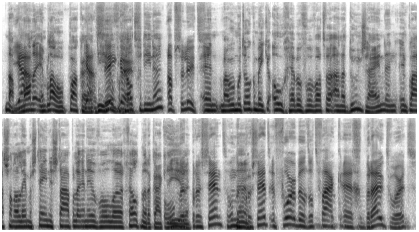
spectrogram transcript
nou, ja. mannen in blauwe pakken ja, die zeker. heel veel geld verdienen. Absoluut. En, maar we moeten ook een beetje oog hebben voor wat we aan het doen zijn. En in plaats van alleen maar stenen stapelen en heel veel uh, geld met elkaar creëren. 100 procent, 100 procent. Ja. Een voorbeeld dat vaak uh, gebruikt wordt,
